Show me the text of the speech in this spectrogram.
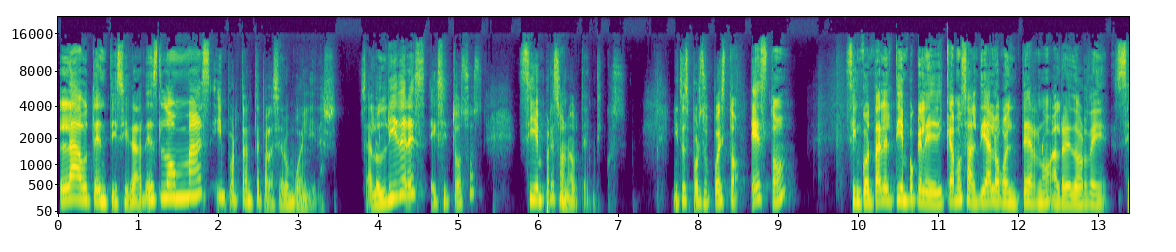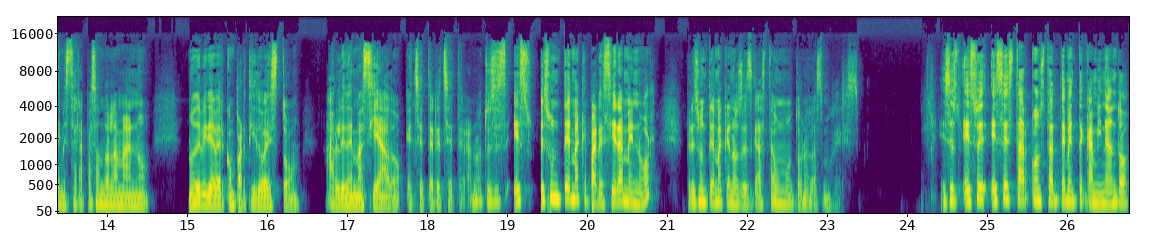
la autenticidad es lo más importante para ser un buen líder. O sea, los líderes exitosos siempre son auténticos. Entonces, por supuesto, esto, sin contar el tiempo que le dedicamos al diálogo interno alrededor de, se me estará pasando la mano, no debería haber compartido esto, hable demasiado, etcétera, etcétera. ¿no? Entonces, es, es un tema que pareciera menor, pero es un tema que nos desgasta un montón a las mujeres. Eso, es estar constantemente caminando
